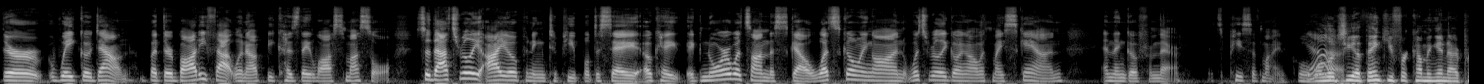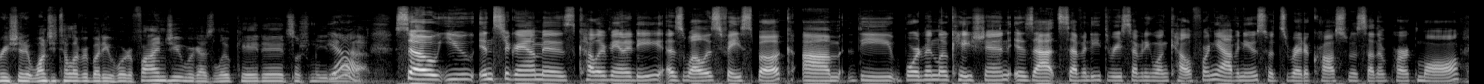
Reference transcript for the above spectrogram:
their weight go down, but their body fat went up because they lost muscle. So that's really eye opening to people to say, okay, ignore what's on the scale. What's going on? What's really going on with my scan? And then go from there it's peace of mind. Cool. Yeah. Well, Lucia, thank you for coming in. I appreciate it. Why don't you tell everybody where to find you, where you guys located, social media, yeah. So you Instagram is Color Vanity as well as Facebook. Um, the Boardman location is at 7371 California Avenue, so it's right across from the Southern Park Mall. Okay.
